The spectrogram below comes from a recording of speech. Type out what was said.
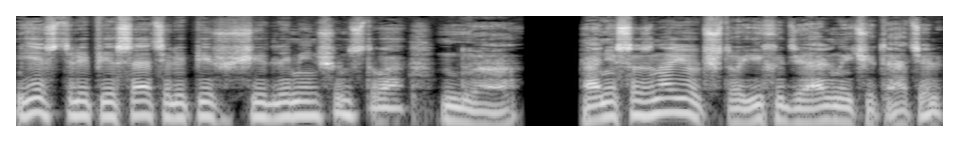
Есть ли писатели, пишущие для меньшинства? Да. Они сознают, что их идеальный читатель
